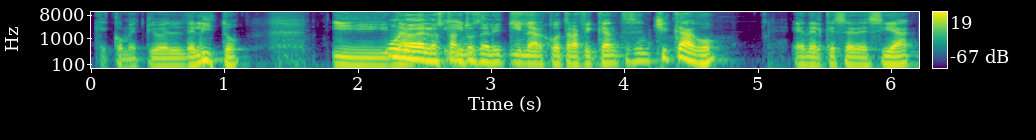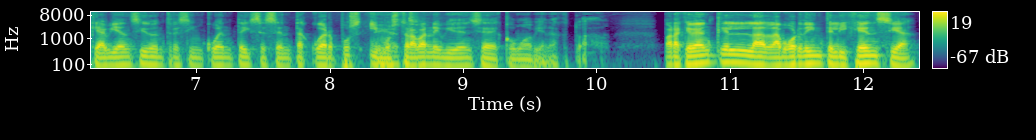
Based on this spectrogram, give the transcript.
que cometió el delito, y, Uno de los tantos y- delitos. y narcotraficantes en Chicago, en el que se decía que habían sido entre 50 y 60 cuerpos y Fíjate. mostraban evidencia de cómo habían actuado. Para que vean que la labor de inteligencia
